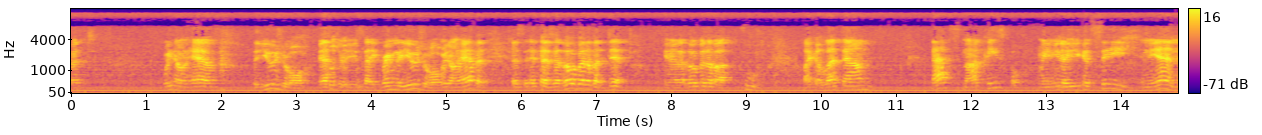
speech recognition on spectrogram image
but we don't have the usual." After you say, "Bring the usual," we don't have it. It's, it has a little bit of a dip, you know, a little bit of a ooh, like a letdown. That's not peaceful. I mean, you know, you can see in the end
